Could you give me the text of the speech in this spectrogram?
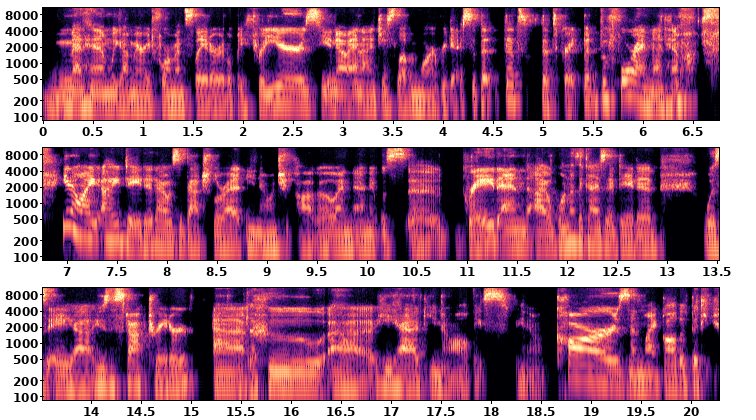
met him, we got married four months later. It'll be three years, you know, and I just love him more every day. So that that's that's great. But before I met him, you know, I, I dated. I was a bachelorette, you know, in Chicago, and and it was uh, great. And I, one of the guys I dated was a uh, he was a stock trader uh, okay. who uh, he had, you know, all these, you know, cars and like all this, but he,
